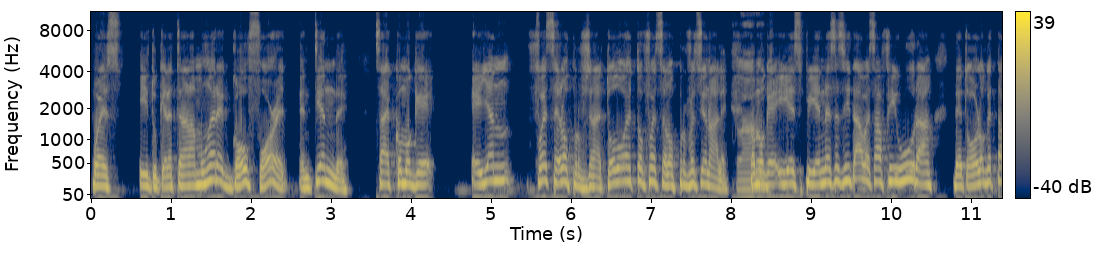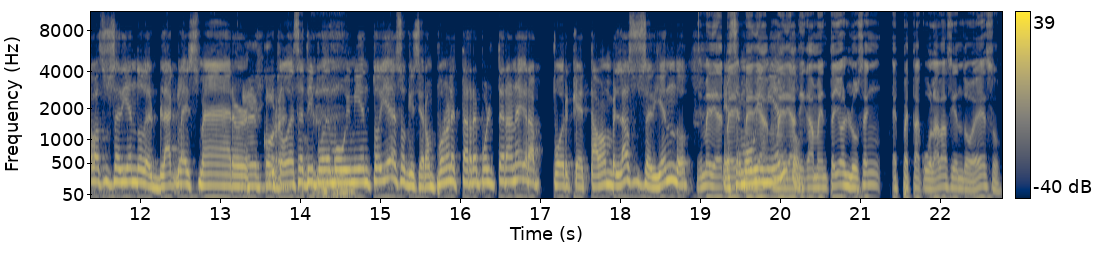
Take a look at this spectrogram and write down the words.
pues, y tú quieres tener a las mujeres, go for it, ¿entiendes? O como que ella fue celos profesionales. Todo esto fue celos profesionales. Como que ESPN necesitaba esa figura de todo lo que estaba sucediendo del Black Lives Matter y todo ese tipo de movimiento y eso. Quisieron ponerle esta reportera negra porque estaban, ¿verdad?, sucediendo ese movimiento. Mediáticamente ellos lucen espectacular haciendo eso.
